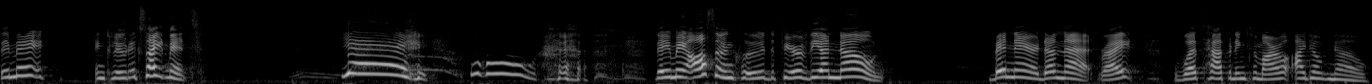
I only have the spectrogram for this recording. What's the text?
they may include excitement. Yay! Yay! Woohoo! they may also include the fear of the unknown. Been there, done that, right? What's happening tomorrow? I don't know.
